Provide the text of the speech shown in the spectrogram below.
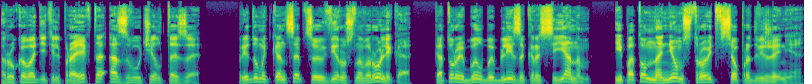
Руководитель проекта озвучил ТЗ. Придумать концепцию вирусного ролика, который был бы близок к россиянам, и потом на нем строить все продвижение.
